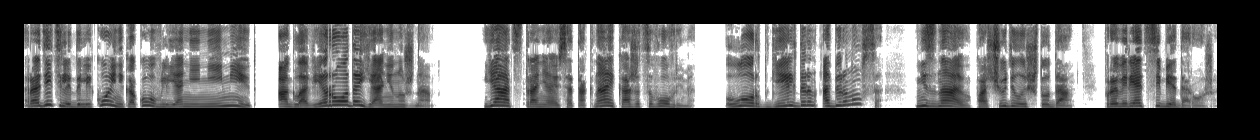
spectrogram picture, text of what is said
Родители далеко и никакого влияния не имеют, а главе рода я не нужна. Я отстраняюсь от окна и, кажется, вовремя. Лорд Гельдерн обернулся? Не знаю, почудилось, что да. Проверять себе дороже.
